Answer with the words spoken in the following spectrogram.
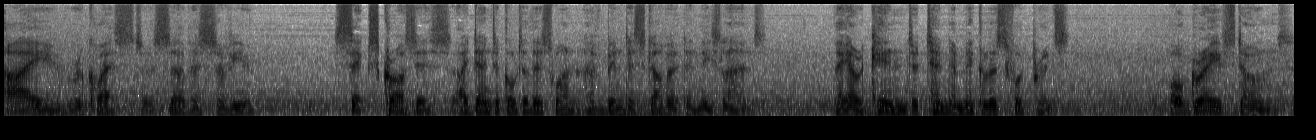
I request a service of you? Six crosses, identical to this one, have been discovered in these lands. They are akin to Tender Miquella's footprints, or gravestones,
